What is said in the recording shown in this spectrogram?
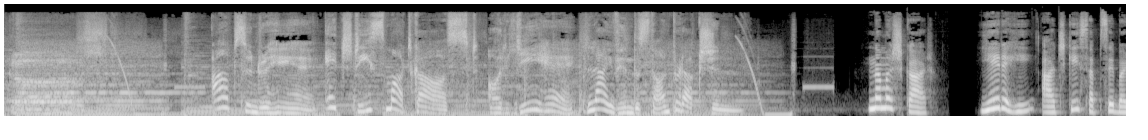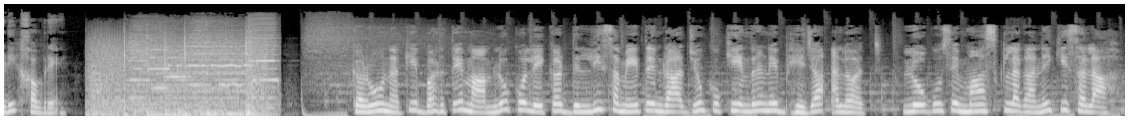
कास्ट आप सुन रहे हैं एच डी स्मार्ट कास्ट और ये है लाइव हिंदुस्तान प्रोडक्शन नमस्कार ये रही आज की सबसे बड़ी खबरें। कोरोना के बढ़ते मामलों को लेकर दिल्ली समेत इन राज्यों को केंद्र ने भेजा अलर्ट। लोगों से मास्क लगाने की सलाह।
